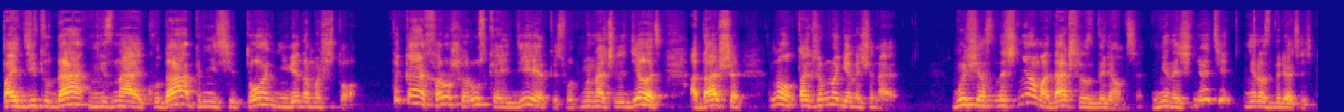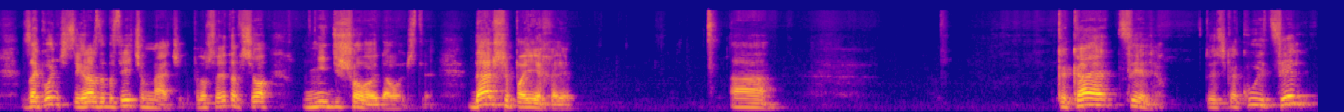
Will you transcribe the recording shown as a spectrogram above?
пойди туда, не знаю куда, принеси то, неведомо что. Такая хорошая русская идея, то есть вот мы начали делать, а дальше, ну, так же многие начинают. Мы сейчас начнем, а дальше разберемся. Не начнете, не разберетесь. Закончится гораздо быстрее, чем начали, потому что это все не дешевое удовольствие. Дальше поехали. А, какая цель? То есть какую цель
